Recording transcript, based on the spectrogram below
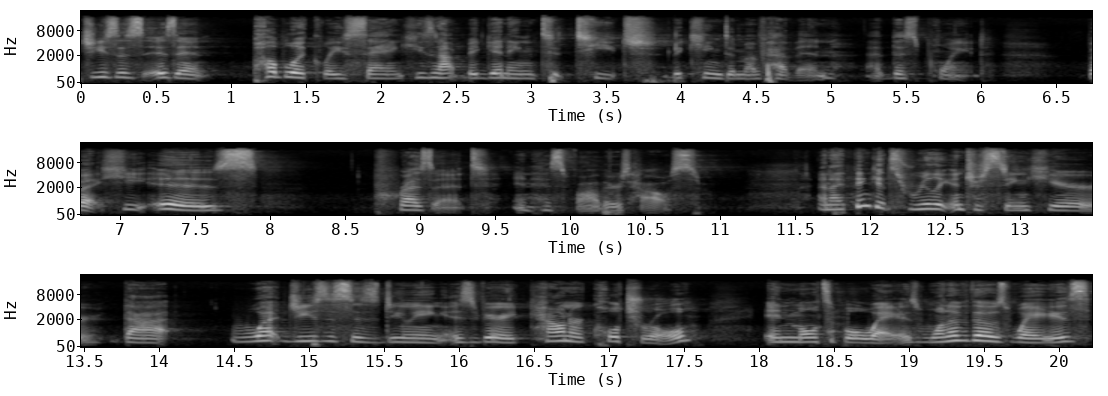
Jesus isn't publicly saying, he's not beginning to teach the kingdom of heaven at this point, but he is present in his father's house. And I think it's really interesting here that what Jesus is doing is very countercultural in multiple ways. One of those ways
